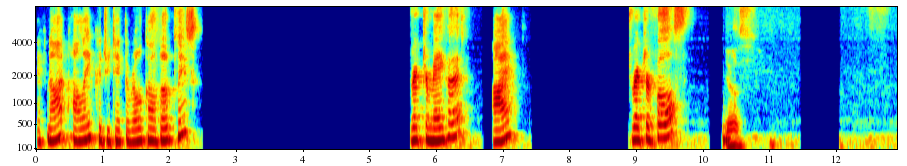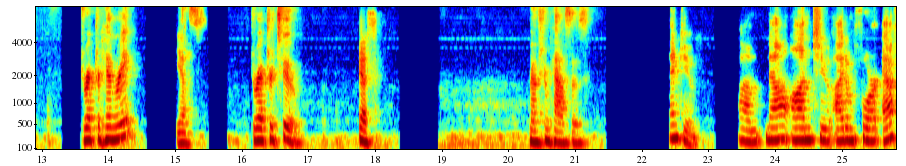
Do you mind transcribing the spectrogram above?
If not, Holly, could you take the roll call vote, please? Director Mahood, Aye. Director Fultz? Yes. Director Henry, Yes. Director Toe. Yes. Motion passes. Thank you. Um, now on to item 4F,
